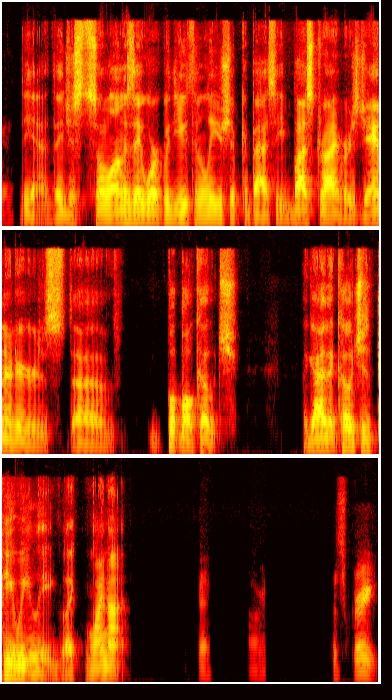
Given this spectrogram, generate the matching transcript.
Okay. Yeah, they just so long as they work with youth in a leadership capacity, bus drivers, janitors, uh, football coach, the guy that coaches Pee Wee League. Like, why not? Okay. All right. That's great.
